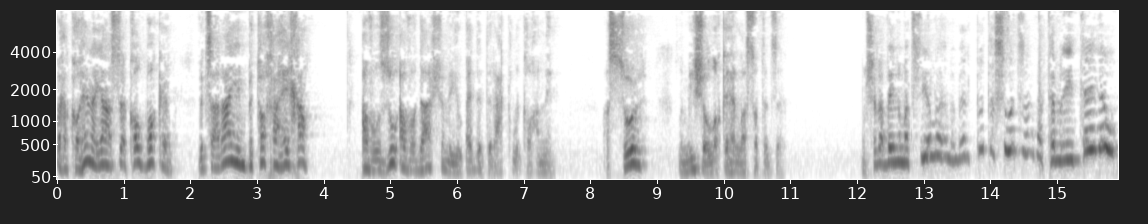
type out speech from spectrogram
והכהן היה עושה כל בוקר וצהריים בתוך ההיכל. אבל זו עבודה שמיועדת רק לכהנים. אסור למי שהוא לא כהן לעשות את זה. משה רבינו מציע להם, אומר, תעשו את זה, ואתם ראיתנו.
